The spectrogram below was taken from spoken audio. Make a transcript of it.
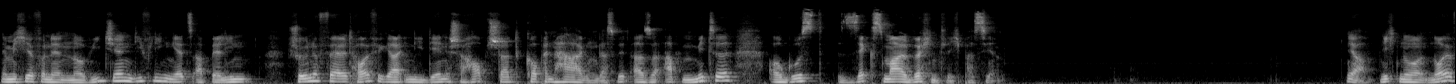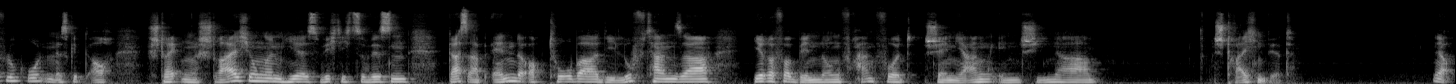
nämlich hier von der Norwegian. Die fliegen jetzt ab Berlin Schönefeld häufiger in die dänische Hauptstadt Kopenhagen. Das wird also ab Mitte August sechsmal wöchentlich passieren. Ja, nicht nur neue Flugrouten, es gibt auch Streckenstreichungen. Hier ist wichtig zu wissen, dass ab Ende Oktober die Lufthansa ihre Verbindung Frankfurt-Shenyang in China streichen wird. Ja,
